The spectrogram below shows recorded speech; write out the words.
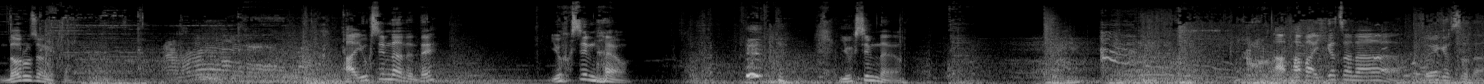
너로 정했다. 아, 욕심나는데? 욕심나요. 욕심나요. 아, 봐봐, 이겼잖아. 또 이겼어, 나.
